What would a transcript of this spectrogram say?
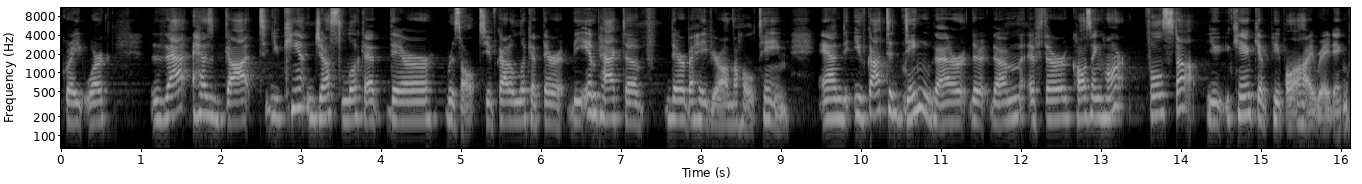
great work, that has got you can't just look at their results you've got to look at their the impact of their behavior on the whole team and you've got to ding their, their, them if they're causing harm full stop. You, you can't give people a high rating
